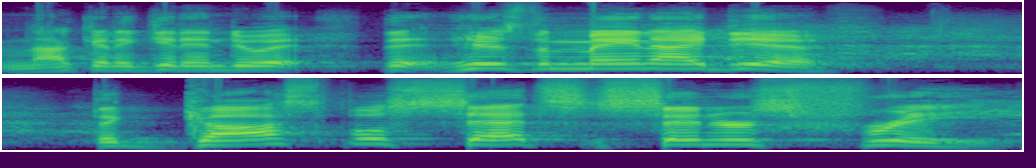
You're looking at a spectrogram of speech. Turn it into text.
I'm not going to get into it. Here's the main idea the gospel sets sinners free.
